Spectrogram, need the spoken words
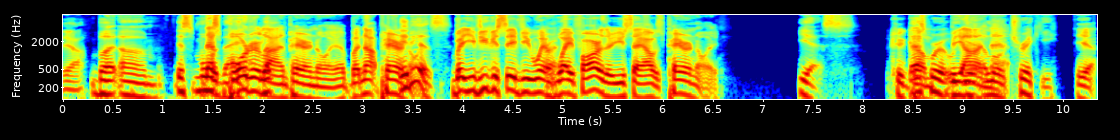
Yeah. But um, it's more That's that. borderline paranoia, but not paranoid. It is. But if you could see if you went Right. way farther, you say I was paranoid. Yes, Could that's where it would get beyond a little tricky. Yeah.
